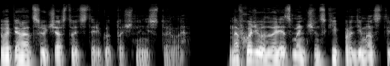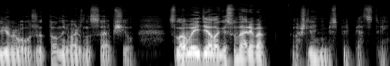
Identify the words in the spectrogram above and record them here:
В операции участвовать старику точно не стоило. На входе во дворец Манчинский продемонстрировал жетон и важно сообщил. «Слово и дело, государева!» Вошли они без препятствий.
